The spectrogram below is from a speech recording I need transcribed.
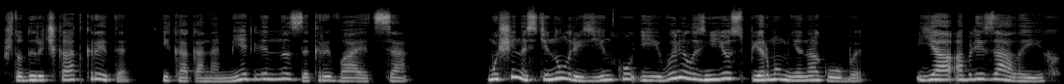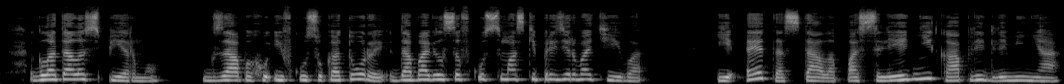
что дырочка открыта и как она медленно закрывается. Мужчина стянул резинку и вылил из нее сперму мне на губы. Я облизала их, глотала сперму, к запаху и вкусу которой добавился вкус смазки презерватива. И это стало последней каплей для меня.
